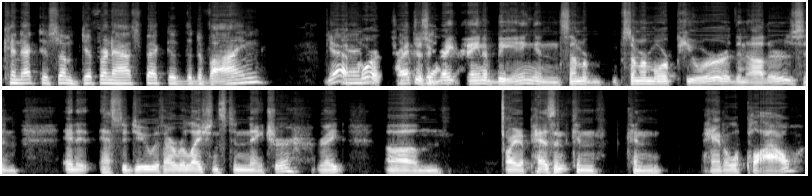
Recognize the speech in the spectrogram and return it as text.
connect to some different aspect of the divine? Yeah, and, of course. Right. There's yeah. a great chain of being and some are some are more pure than others and and it has to do with our relations to nature, right? Um, right, a peasant can can handle a plow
